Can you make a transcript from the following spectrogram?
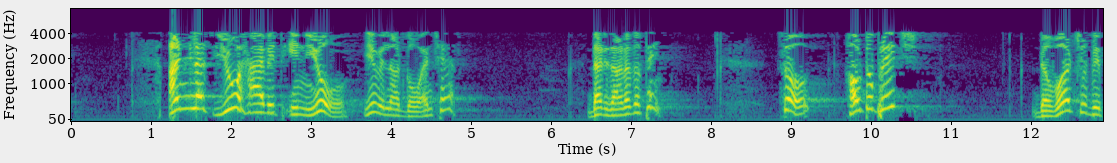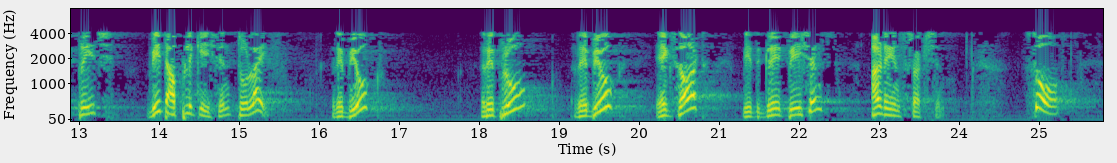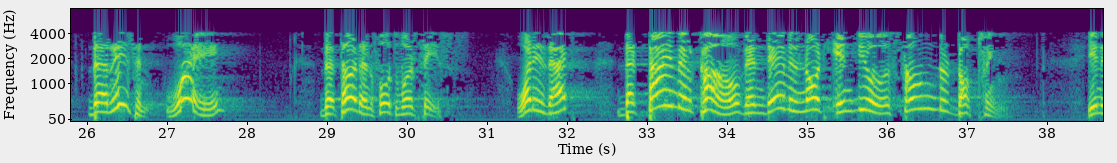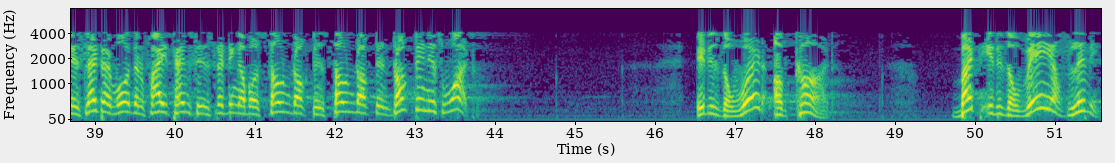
Unless you have it in you, you will not go and share. That is another thing. So, how to preach? The word should be preached with application to life. Rebuke, reprove, rebuke, exhort with great patience and instruction. So, the reason why the third and fourth verse says, what is that? The time will come when they will not endure sound doctrine. In his letter, more than five times he is writing about sound doctrine. Sound doctrine. Doctrine is what? It is the word of God. But it is a way of living.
